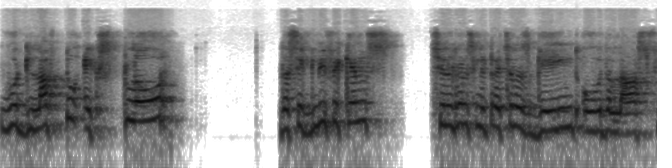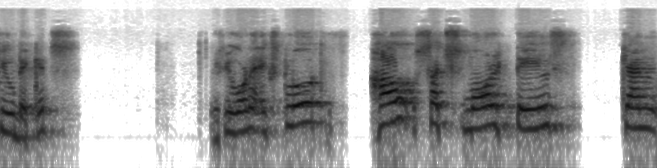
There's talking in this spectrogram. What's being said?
would love to explore the significance children's literature has gained over the last few decades, if you want to explore how such small tales can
